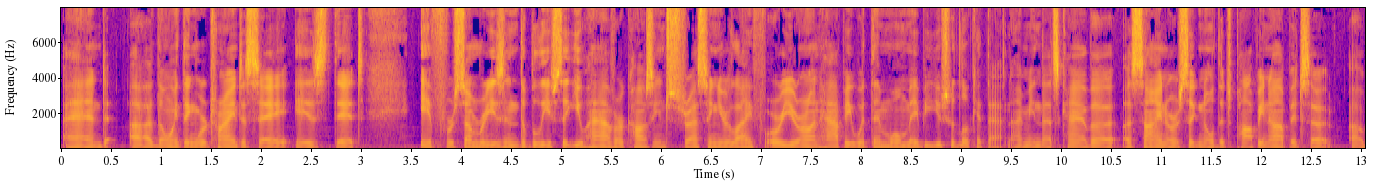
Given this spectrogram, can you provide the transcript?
And uh, the only thing we're trying to say is that if for some reason the beliefs that you have are causing stress in your life or you're unhappy with them, well, maybe you should look at that. I mean, that's kind of a, a sign or a signal that's popping up. It's a, a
